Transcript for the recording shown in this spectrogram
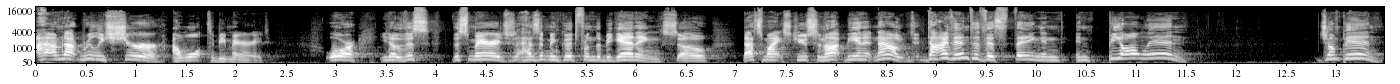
I, I'm not really sure I want to be married. Or, you know, this, this marriage hasn't been good from the beginning, so that's my excuse to not be in it now. Dive into this thing and, and be all in. Jump in.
